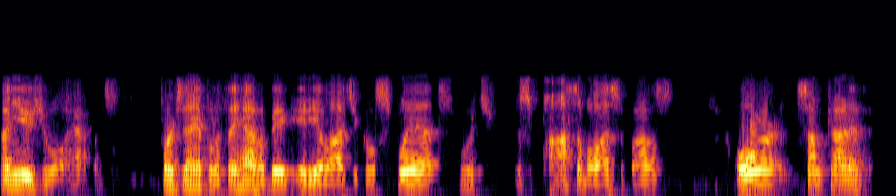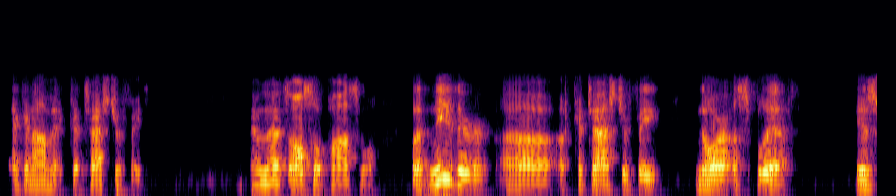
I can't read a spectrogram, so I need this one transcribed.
unusual happens. For example, if they have a big ideological split, which is possible, I suppose, or some kind of economic catastrophe. And that's also possible. But neither uh, a catastrophe nor a split is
